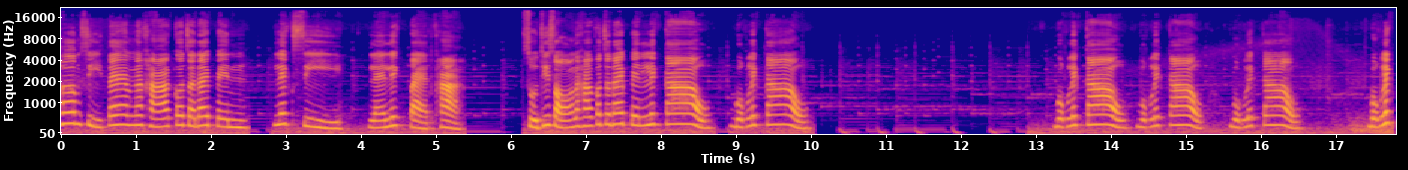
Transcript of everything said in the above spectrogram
เพิ่ม 4 แต้มนะคะ ก็จะได้เป็นเลข 4 และเลข 8 ค่ะ สูตรที่ 2 นะคะ ก็จะได้เป็นเลข 9 บวกเลข 9บวกเลข 9 บวกเลข 9 บวกเลข 9 บวกเลข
